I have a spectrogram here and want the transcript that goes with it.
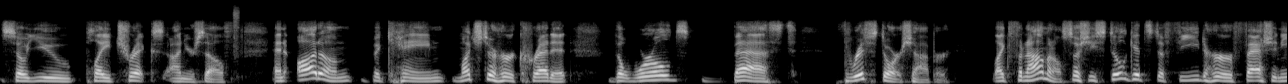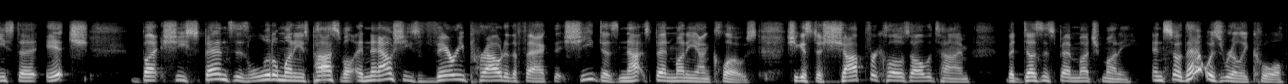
So you play tricks on yourself. And Autumn became, much to her credit, the world's best thrift store shopper. Like phenomenal. So she still gets to feed her fashionista itch but she spends as little money as possible. And now she's very proud of the fact that she does not spend money on clothes. She gets to shop for clothes all the time, but doesn't spend much money. And so that was really cool.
